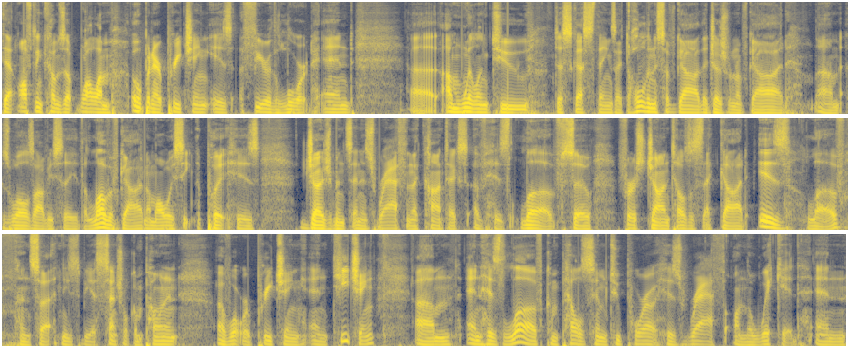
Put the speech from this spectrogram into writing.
that often comes up while I'm open air preaching is fear of the Lord and uh, I'm willing to discuss things like the holiness of God, the judgment of God, um, as well as obviously the love of God. And I'm always seeking to put His judgments and His wrath in the context of His love. So First John tells us that God is love, and so that needs to be a central component of what we're preaching and teaching. Um, and His love compels Him to pour out His wrath on the wicked, and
